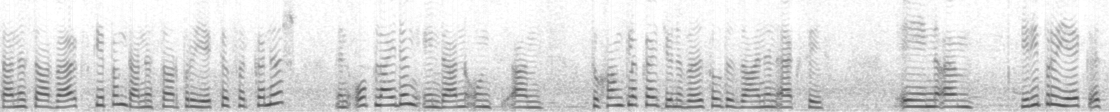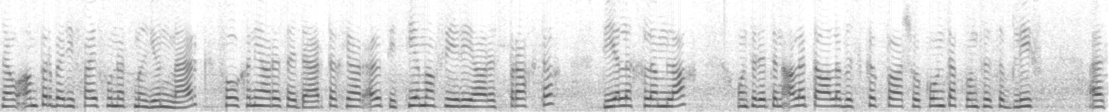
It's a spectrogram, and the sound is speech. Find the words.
dan is daar werkskepping, dan is daar projekte vir kinders in opleiding en dan ons um toeganklikheid universal design and access. En um hierdie projek is nou amper by die 500 miljoen merk. Volgende jaar is hy 30 jaar oud. Die tema vir hierdie jaar is pragtig. Dele glimlag. Ons het dit in alle tale beskikbaar. So kontak ons asseblief as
